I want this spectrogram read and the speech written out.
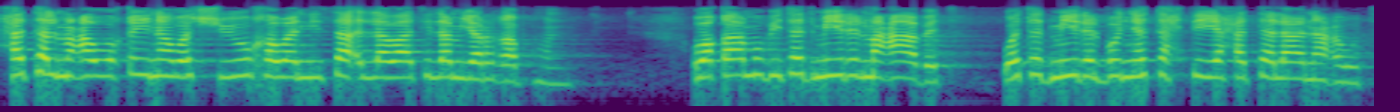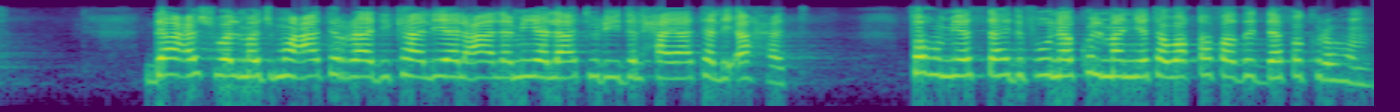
حتى المعوقين والشيوخ والنساء اللواتي لم يرغبهن. وقاموا بتدمير المعابد وتدمير البنية التحتية حتى لا نعود. داعش والمجموعات الراديكالية العالمية لا تريد الحياة لأحد فهم يستهدفون كل من يتوقف ضد فكرهم.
